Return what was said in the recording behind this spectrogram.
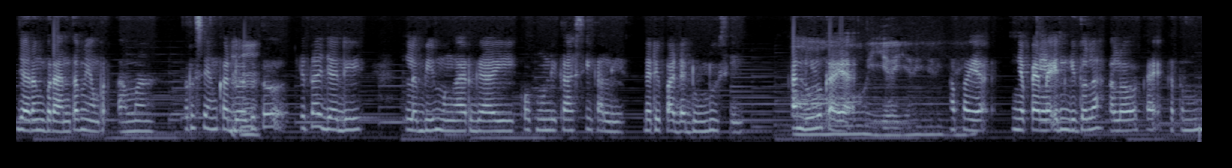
jarang berantem yang pertama terus yang kedua Mm-mm. itu tuh kita jadi lebih menghargai komunikasi kali ya daripada dulu sih kan dulu kayak Oh iya iya iya. iya. apa ya nyepelein gitulah kalau kayak ketemu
